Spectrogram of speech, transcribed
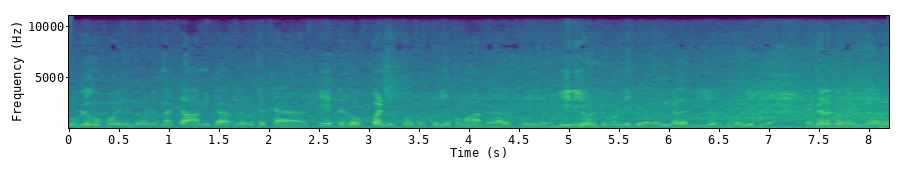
உள்ளுக்கு போய் நின்று மற்ற ஆமிக்காரில் விட்டு கே கேட்டை லொக் பண்ணி போட்டு பெரிய கொமாண்டர் அதாவது வீடியோ எடுத்து கொண்டு நிற்கிறார் எங்களை வீடியோ எடுத்து கொண்டு நிற்கிறார் எங்களுக்கு ஒரு எந்த ஒரு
